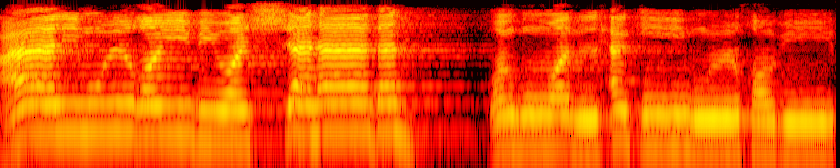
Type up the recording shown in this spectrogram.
عالم الغيب والشهادة وهو الحكيم الخبير.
